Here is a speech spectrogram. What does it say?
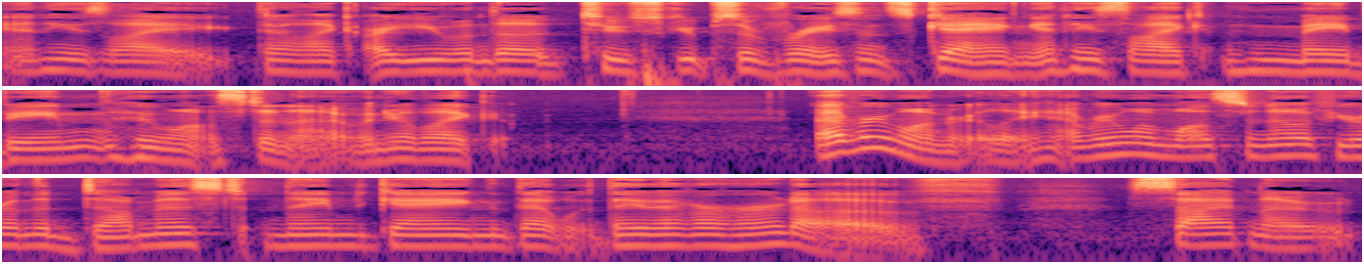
and he's like, they're like, Are you in the two scoops of raisins gang? And he's like, Maybe. Who wants to know? And you're like, Everyone, really. Everyone wants to know if you're in the dumbest named gang that they've ever heard of. Side note,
